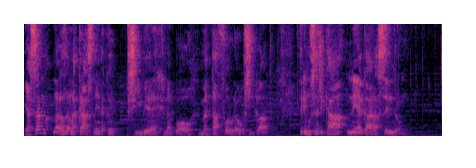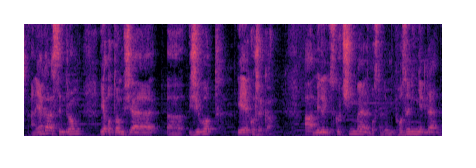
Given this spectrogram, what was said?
já jsem narazil na krásný takový příběh nebo metaforu nebo příklad, který mu se říká Niagara syndrom. A Niagara syndrom je o tom, že uh, život je jako řeka. A my do ní skočíme, nebo jsme do ní vhozený někde.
